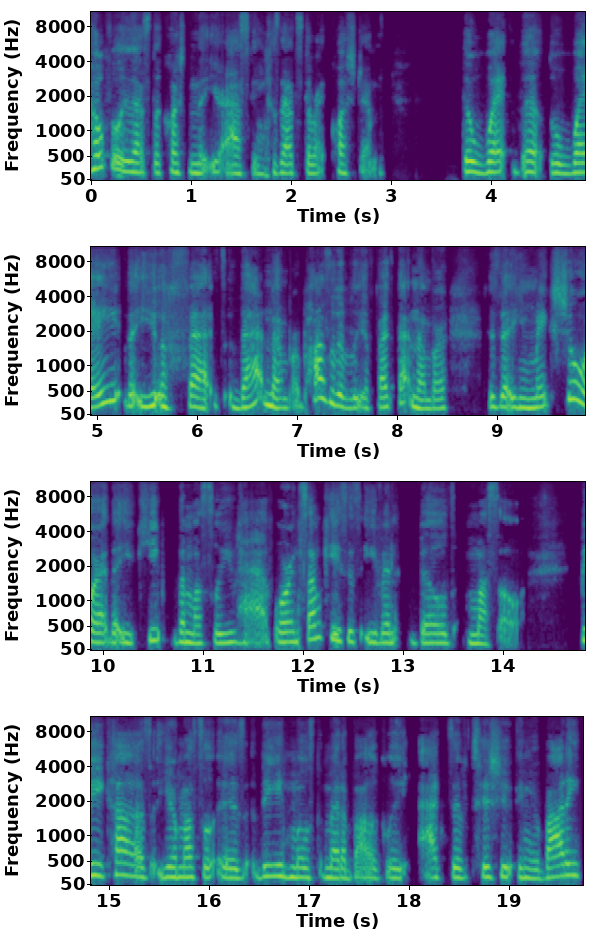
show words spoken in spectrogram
Hopefully that's the question that you're asking because that's the right question. The way the, the way that you affect that number, positively affect that number, is that you make sure that you keep the muscle you have, or in some cases even build muscle. Because your muscle is the most metabolically active tissue in your body,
